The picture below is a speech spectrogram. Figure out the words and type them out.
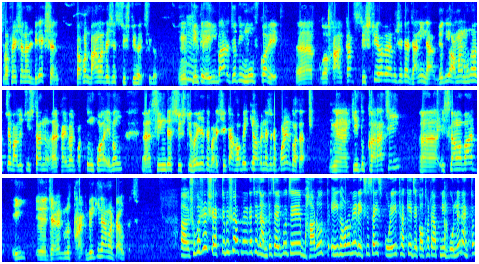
professional direction তখন বাংলাদেশের সৃষ্টি হয়েছিল। কিন্তু এইবার যদি মুভ করে আহ, কার কার সৃষ্টি হবে আমি সেটা জানি না। যদিও আমার মনে হচ্ছে বালুচিস্তান খাইবার পাখতুনখোয়া এবং সিন্ধের সৃষ্টি হয়ে যেতে পারে। সেটা হবে কি হবে না সেটা পরের কথা। কিন্তু করাচি ইসলামাবাদ এই জায়গাগুলো থাকবে কিনা আমার ডাউট আছে। আহ, একটা বিষয় আপনার কাছে জানতে চাইব যে ভারত এই ধরনের এক্সারসাইজ করেই থাকে যে কথাটা আপনি বললেন একদম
